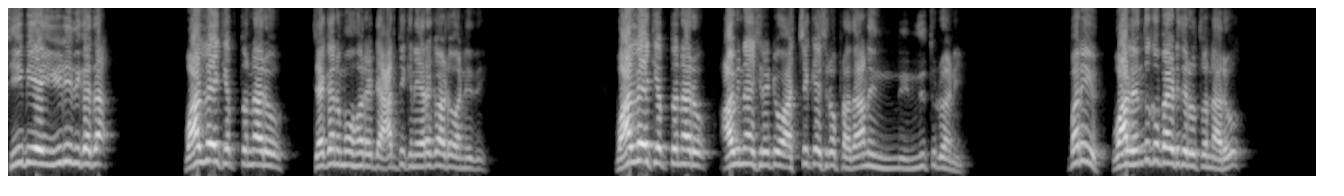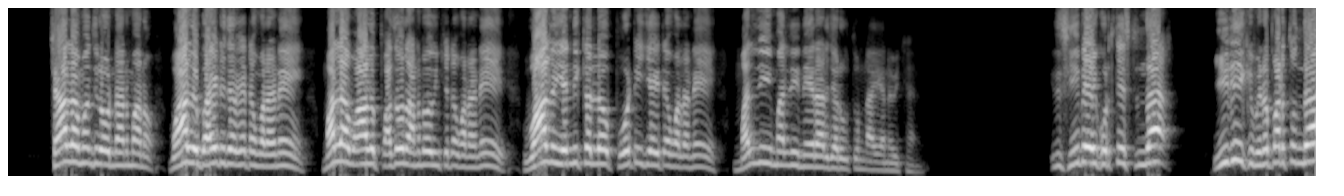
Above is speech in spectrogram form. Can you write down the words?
సిబిఐ ఈడీది కదా. వాళ్ళే చెప్తున్నారు జగన్మోహన్ రెడ్డి ఆర్థిక నేరగాడు అనేది. వాళ్ళే చెప్తున్నారు అవినాష్ రెడ్డి హత్య కేసులో ప్రధాన నిందితుడు అని. మరి వాళ్ళు ఎందుకు బయట తిరుగుతున్నారు? చాలా మందిలో ఉన్న అనుమానం వాళ్ళు బయట జరగటం వలనే మళ్ళీ వాళ్ళు పదవులు అనుభవించడం వలనే వాళ్ళు ఎన్నికల్లో పోటీ చేయటం వలనే మళ్ళీ మళ్ళీ నేరాలు జరుగుతున్నాయి అనే విషయాన్ని. ఇది సిబిఐ గుర్తిస్తుందా? ఈడీకి వినపడుతుందా?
